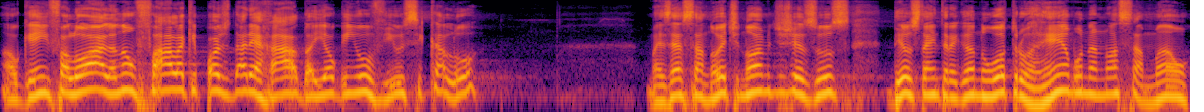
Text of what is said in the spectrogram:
Alguém falou: Olha, não fala que pode dar errado. Aí alguém ouviu e se calou. Mas essa noite, em nome de Jesus, Deus está entregando um outro remo na nossa mão,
